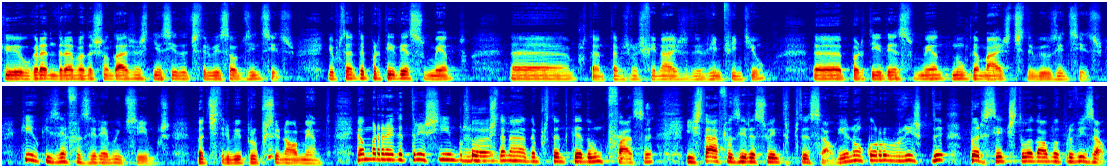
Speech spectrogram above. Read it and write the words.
que o grande drama das sondagens tinha sido a distribuição dos indecisos. E, portanto, a partir desse momento, portanto, estamos nos finais de 2021, a partir desse momento nunca mais distribuir os indecisos. Quem o quiser fazer é muito simples, para distribuir proporcionalmente. É uma regra de três simples, não custa nada. Portanto, cada um que faça e está a fazer a sua interpretação. E eu não corro o risco de parecer que estou a dar uma previsão.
